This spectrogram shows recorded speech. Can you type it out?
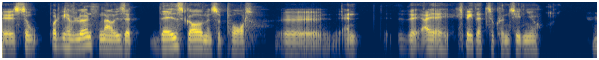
Uh, so what we have learned now is that there is government support, uh, and the, I expect that to continue. Mm-hmm.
